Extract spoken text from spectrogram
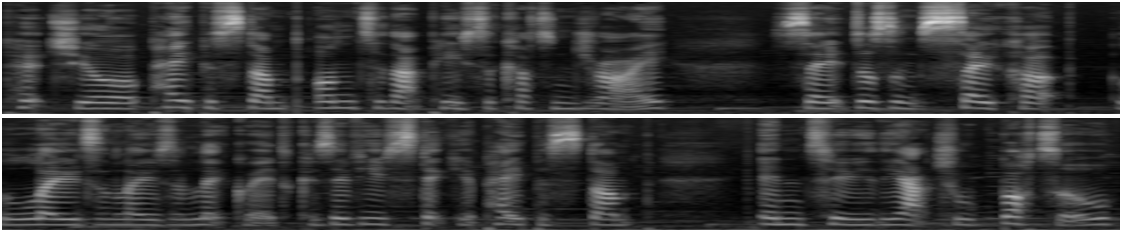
put your paper stump onto that piece of cut and dry so it doesn't soak up loads and loads of liquid because if you stick your paper stump into the actual bottle,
